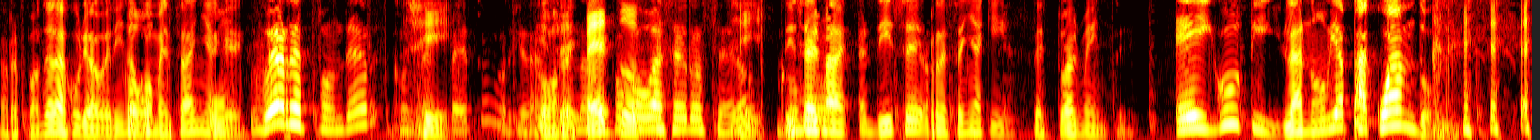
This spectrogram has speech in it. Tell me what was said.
Respóndele a Julio Avelino Con- Comenzaña un- que Voy a responder con Sí. respeto, porque Con no, respeto. tampoco voy a ser grosero. Sí. dice, el dice reseña aquí textualmente. Ey Guti, ¿la novia para cuándo?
